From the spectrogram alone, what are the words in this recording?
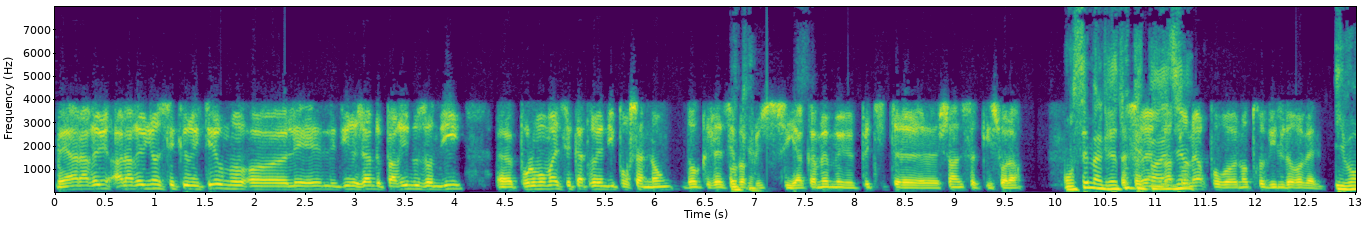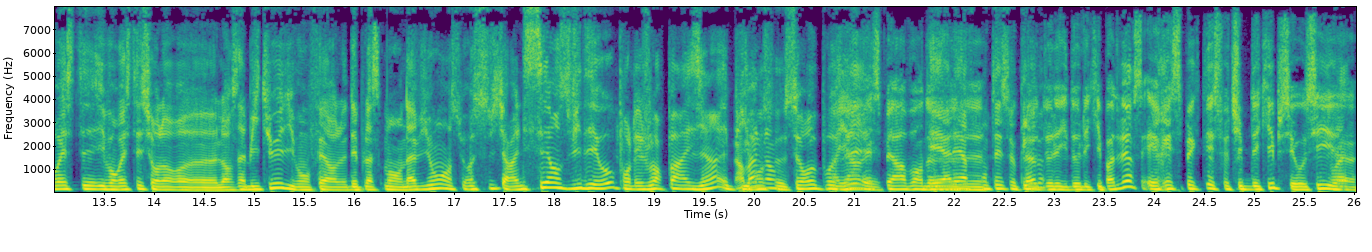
Mais à la, réu- à la réunion de sécurité, on euh, les, les dirigeants de Paris nous ont dit, euh, pour le moment, c'est 90% non. Donc, je ne sais pas plus. Il y a quand même une petite euh, chance qu'il soit là. On sait malgré tout que les serait un grand Parisiens, honneur pour euh, notre ville de Revel. ils vont rester, ils vont rester sur leur, euh, leurs habitudes. Ils vont faire le déplacement en avion. Ensuite, ensuite, il y aura une séance vidéo pour les joueurs parisiens et puis Normal, ils vont se, Ah, reposer y a un et, avoir de, et aller de- affronter ce club. de, de- de l'équipe adverse et respecter ce type d'équipe, c'est aussi Ouais. euh,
